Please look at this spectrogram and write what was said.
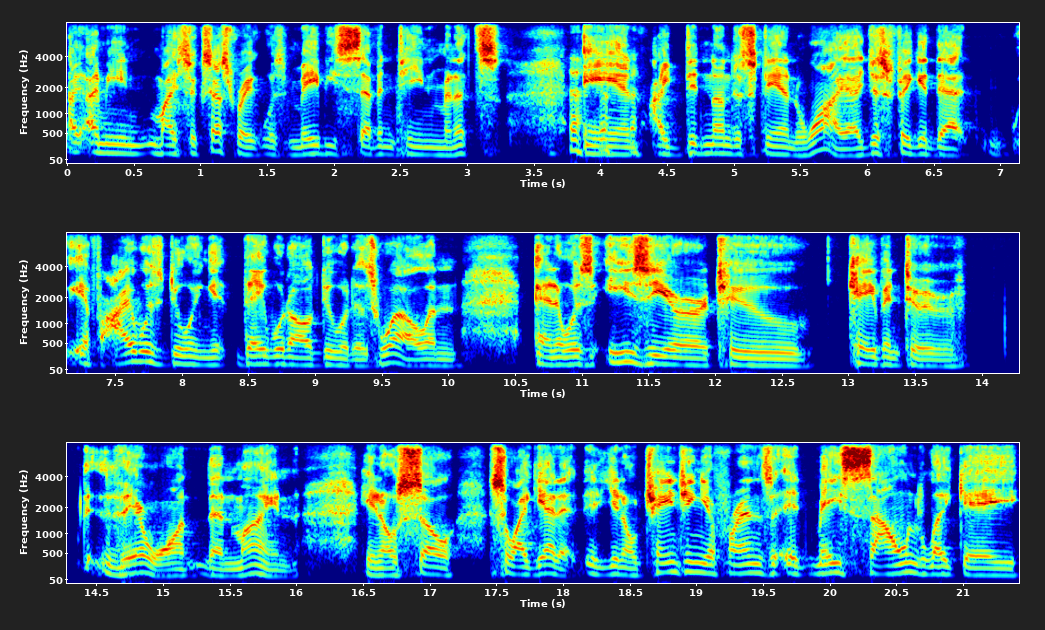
I, I mean, my success rate was maybe 17 minutes, and I didn't understand why. I just figured that if I was doing it, they would all do it as well, and and it was easier to cave into their want than mine you know so so i get it you know changing your friends it may sound like a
